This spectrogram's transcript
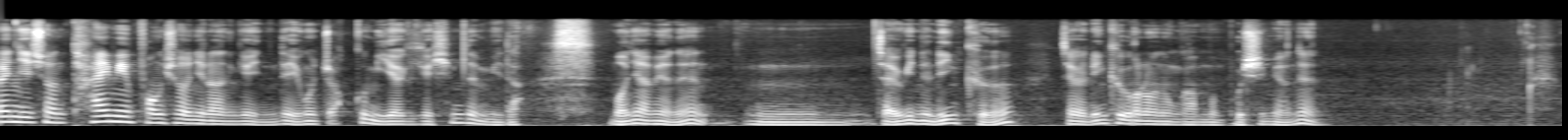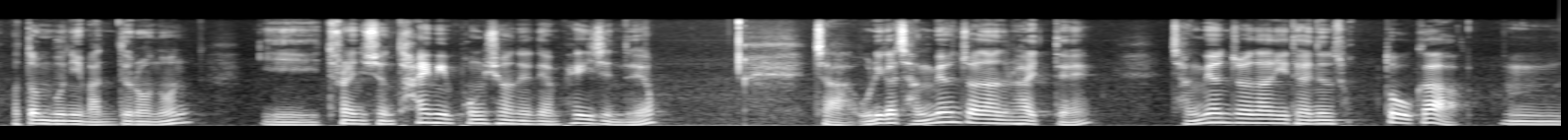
transition timing function이라는 게 있는데 이건 조금 이야기가 힘듭니다. 뭐냐면은 음, 자 여기 있는 링크 제가 링크 걸어놓은 거 한번 보시면은 어떤 분이 만들어 놓은 이 transition timing function에 대한 페이지인데요. 자, 우리가 장면 전환을 할 때 장면 전환이 되는 속도가 음,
